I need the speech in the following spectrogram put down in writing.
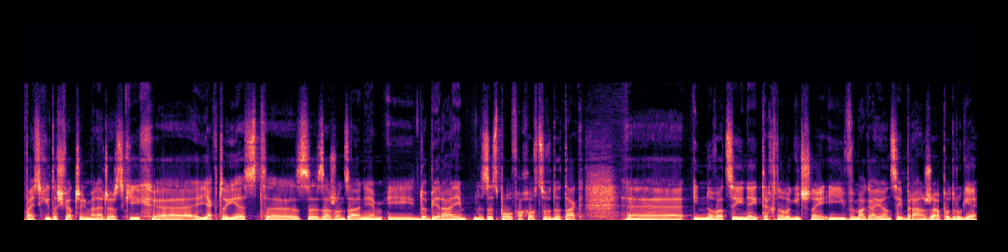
pańskich doświadczeń menedżerskich. E, jak to jest e, z zarządzaniem i dobieraniem zespołu fachowców do tak innowacyjnej, technologicznej i wymagającej branży? A po drugie,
